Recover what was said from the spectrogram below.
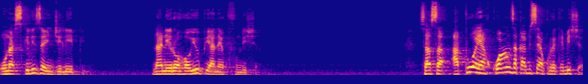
Unasikiliza injili ipi na ni roho yupi anayekufundisha? Sasa hatua ya kwanza kabisa ya kurekebisha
